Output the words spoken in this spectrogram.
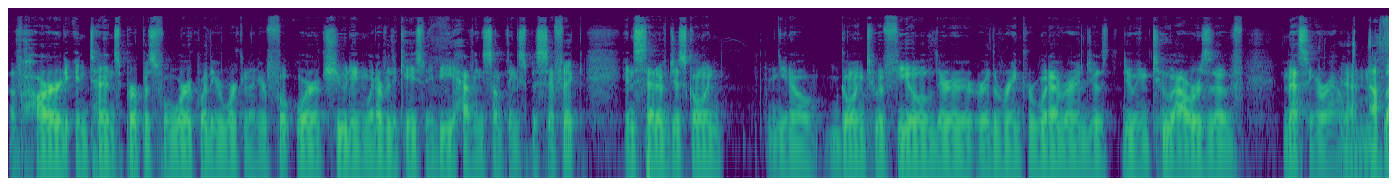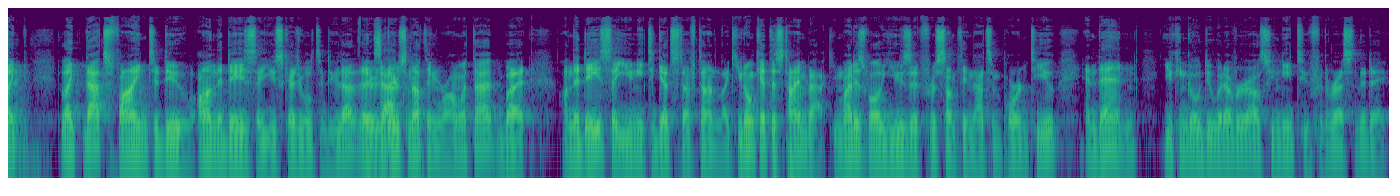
of hard, intense, purposeful work, whether you're working on your footwork, shooting, whatever the case may be, having something specific, instead of just going, you know, going to a field or, or the rink or whatever and just doing two hours of messing around. Yeah, nothing. Like, like that's fine to do on the days that you schedule to do that. There, exactly. There's nothing wrong with that. But on the days that you need to get stuff done, like you don't get this time back. You might as well use it for something that's important to you, and then you can go do whatever else you need to for the rest of the day.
